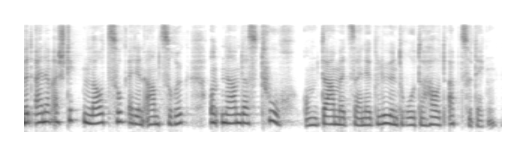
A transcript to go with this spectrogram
Mit einem erstickten Laut zog er den Arm zurück und nahm das Tuch, um damit seine glühend rote Haut abzudecken.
